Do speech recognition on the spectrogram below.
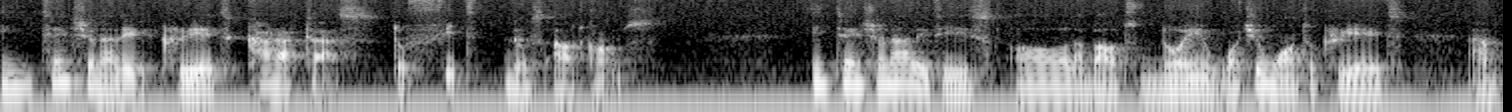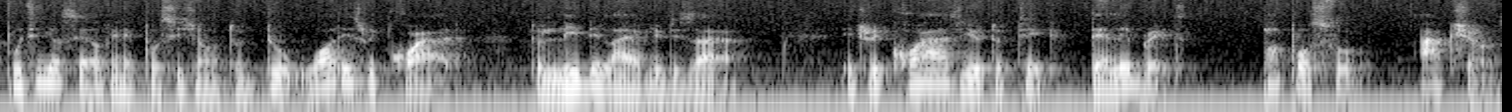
intentionally create characters to fit those outcomes. Intentionality is all about knowing what you want to create and putting yourself in a position to do what is required to live the life you desire. It requires you to take deliberate, purposeful actions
